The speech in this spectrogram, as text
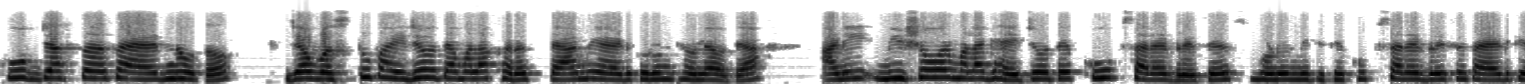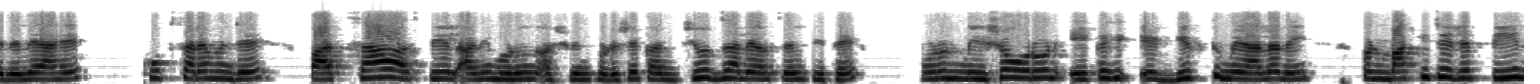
खूप जास्त असं ऍड नव्हतं. ज्या वस्तू पाहिजे होत्या मला खरंच त्या मी ऍड करून ठेवल्या होत्या. आणि मिशोवर मला घ्यायचे होते खूप सारे ड्रेसेस म्हणून मी तिथे खूप सारे ड्रेसेस ऍड केलेले आहे. खूप सारे म्हणजे पाच सहा असतील आणि म्हणून अश्विन थोडेसे कन्फ्युज झाले असेल तिथे. म्हणून मिशोवरून एकही एक गिफ्ट मिळालं नाही. पण बाकीचे जे तीन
